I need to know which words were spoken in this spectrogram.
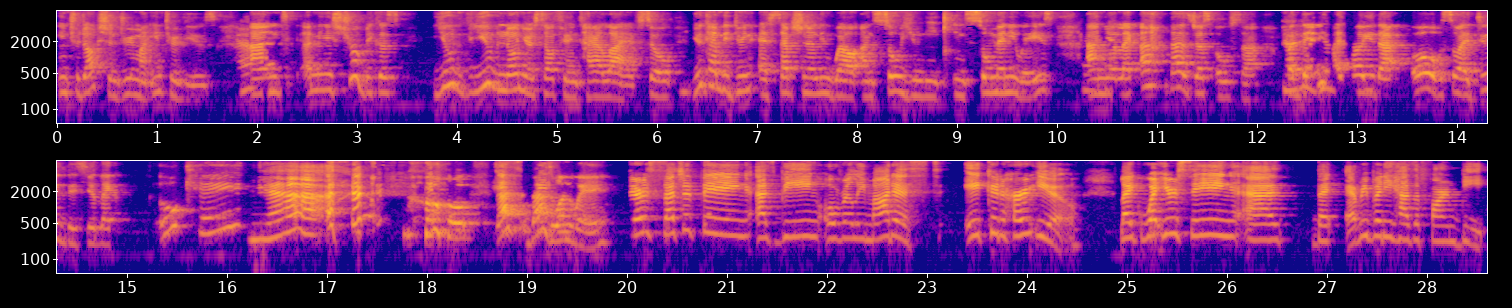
introduction during my interviews. Yeah. And I mean, it's true because you've you've known yourself your entire life. So you can be doing exceptionally well and so unique in so many ways. Yeah. and you're like ah that's just osa. But then if i tell you that oh so i do this you're like okay. Yeah. That's that's one way there's such a thing as being overly modest it could hurt you like what you're saying as that everybody has a PharmD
